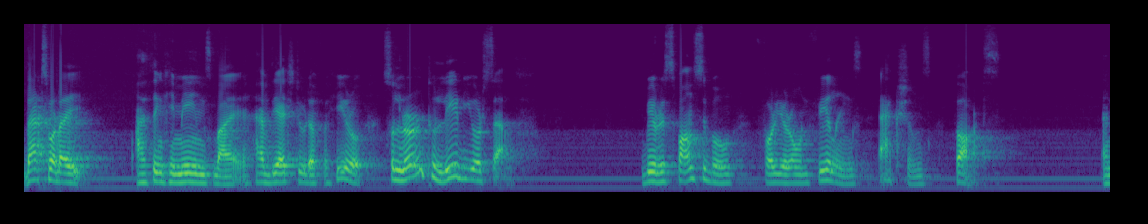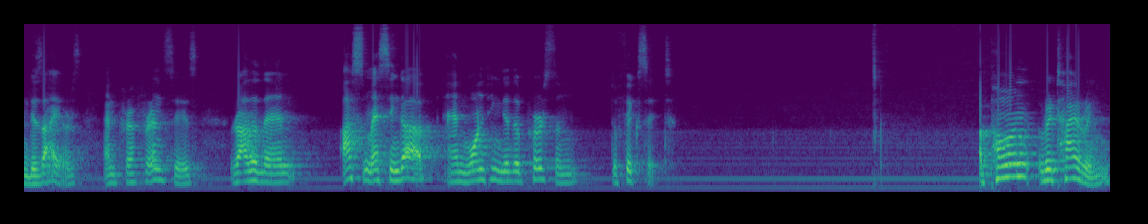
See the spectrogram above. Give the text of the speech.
That's what I, I think he means by have the attitude of a hero. So learn to lead yourself. Be responsible for your own feelings, actions, thoughts, and desires and preferences rather than us messing up and wanting the other person to fix it. Upon retiring,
